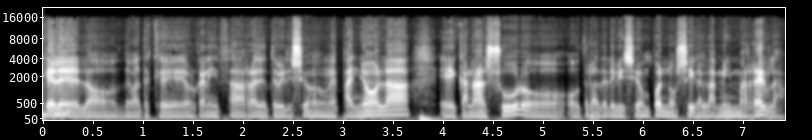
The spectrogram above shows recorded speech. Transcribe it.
que los debates que organiza Radio Televisión Española, eh, Canal Sur o otra televisión pues no sigan las mismas reglas.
